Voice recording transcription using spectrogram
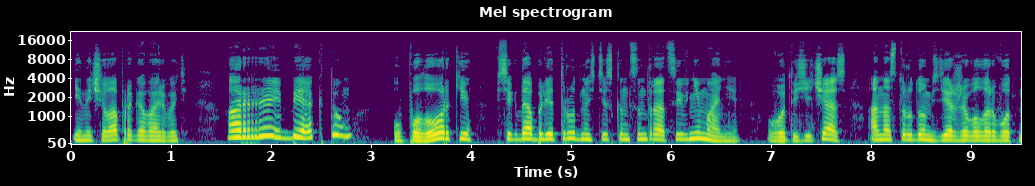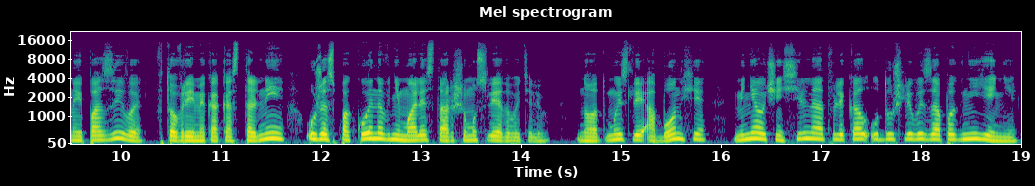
и начала проговаривать «Арребектум». У полуорки всегда были трудности с концентрацией внимания. Вот и сейчас она с трудом сдерживала рвотные позывы, в то время как остальные уже спокойно внимали старшему следователю. Но от мысли о Бонхе меня очень сильно отвлекал удушливый запах гниения,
